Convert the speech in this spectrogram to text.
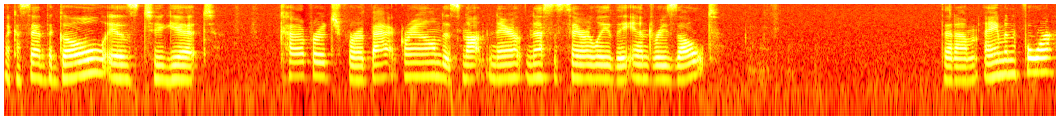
Like I said, the goal is to get coverage for a background. It's not necessarily the end result that I'm aiming for.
